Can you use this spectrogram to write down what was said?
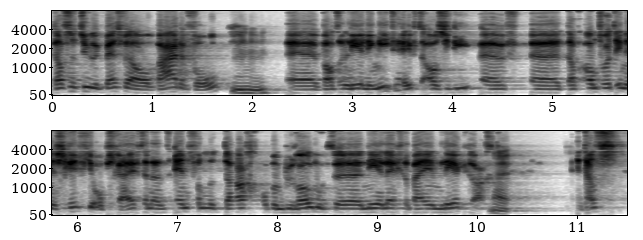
dat is natuurlijk best wel waardevol. Mm wat een leerling niet heeft als hij die, dat antwoord in een schriftje opschrijft en aan het eind van de dag op een bureau moet neerleggen bij een leerkracht. Nee. En dat is,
